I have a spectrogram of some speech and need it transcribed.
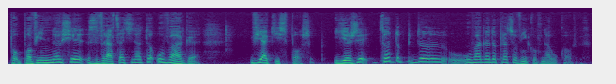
po, powinno się zwracać na to uwagę. W jaki sposób? Jeżeli, to do, do, uwaga do pracowników naukowych.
